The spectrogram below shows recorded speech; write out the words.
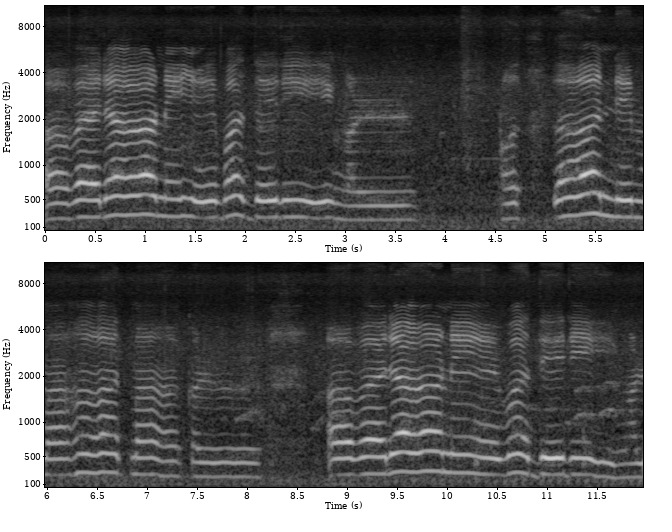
അവരാണ് ബദരീങ്ങൾ. അള്ളാന്റെ മഹാത്മാക്കൾ. അവരാണ് ബദരീങ്ങൾ.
